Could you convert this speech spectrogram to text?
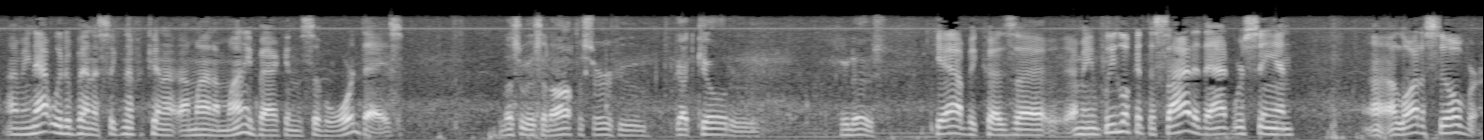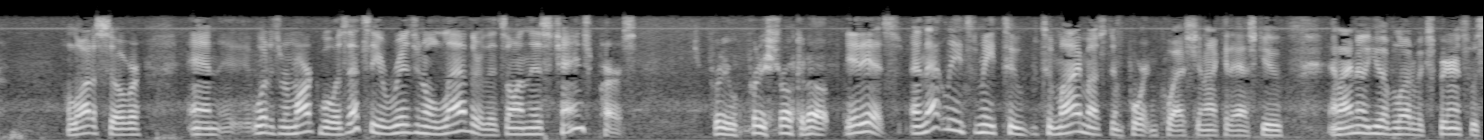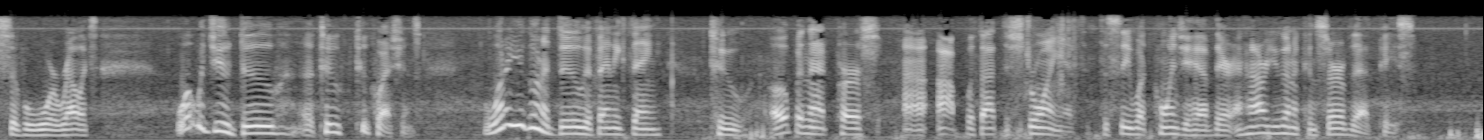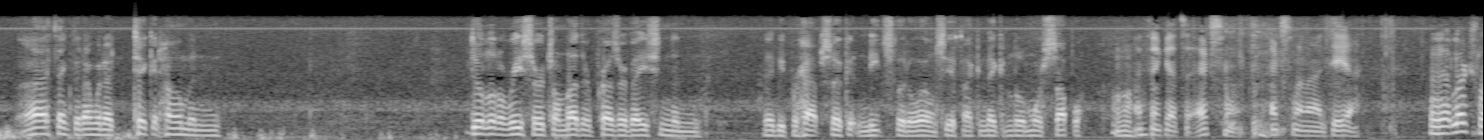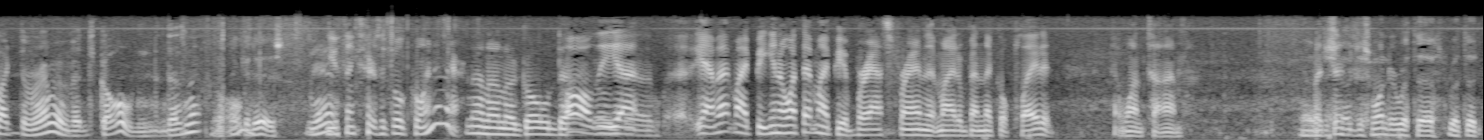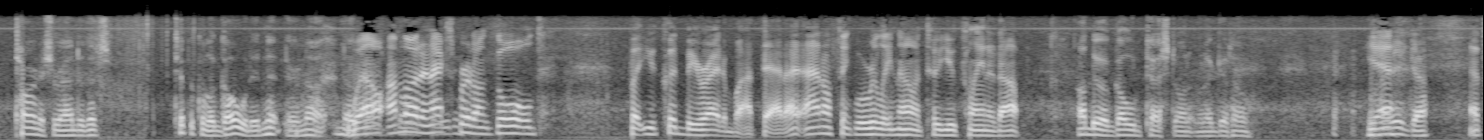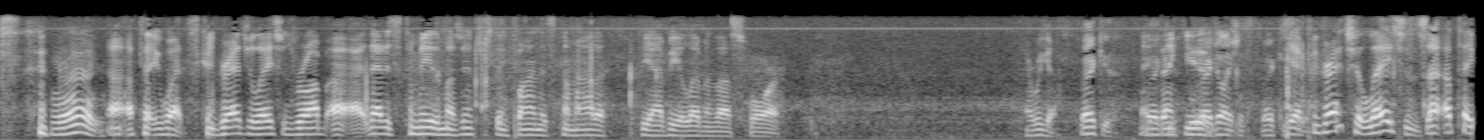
I mean, that would have been a significant uh, amount of money back in the Civil War days. Unless it was an officer who got killed or who knows. Yeah, because, uh, I mean, if we look at the side of that, we're seeing a lot of silver. A lot of silver. And what is remarkable is that's the original leather that's on this change purse. Pretty pretty shrunken up. It is, and that leads me to to my most important question I could ask you, and I know you have a lot of experience with Civil War relics. What would you do? Uh, two two questions. What are you going to do, if anything, to open that purse uh, up without destroying it to see what coins you have there, and how are you going to conserve that piece? I think that I'm going to take it home and do a little research on leather preservation and maybe perhaps soak it in neat's foot oil and see if I can make it a little more supple. Mm-hmm. I think that's an excellent, excellent idea. And it looks like the rim of it's gold, doesn't it? I think it is. Yeah. You think there's a gold coin in there? No, no, no, gold. Uh, oh, gold, the uh, uh, yeah, that might be. You know what? That might be a brass frame that might have been nickel plated at one time. I But just, I just wonder with the with the tarnish around it. That's typical of gold, isn't it, or not? No well, gold- I'm not an plating? expert on gold, but you could be right about that. I, I don't think we'll really know until you clean it up. I'll do a gold test on it when I get home. Yeah, There you go. That's. Right. I'll tell you what. Congratulations, Rob. Uh, that is to me the most interesting find that's come out of the IV-11 thus far. There we go. Thank you. Hey, thank you. Congratulations. Thank you. Yeah, congratulations. I, I'll tell you.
